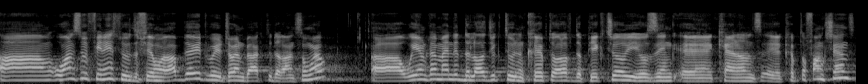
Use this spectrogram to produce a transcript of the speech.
Um, once we finish with the firmware update, we return back to the ransomware. Uh, we implemented the logic to encrypt all of the picture using uh, Canon's uh, crypto functions.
